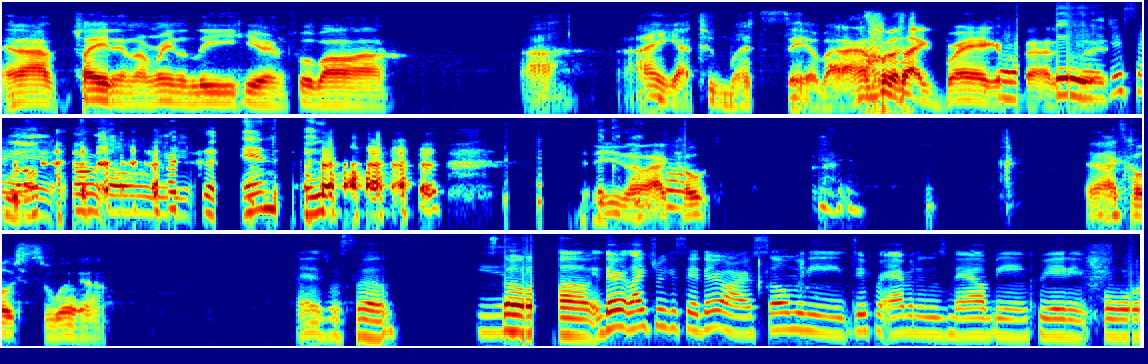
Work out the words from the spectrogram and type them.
And I played in the arena league here in football. I, I, I ain't got too much to say about it. I don't like bragging about Good. it, Just say Well, that. yeah. and but you know I coach- coach and I coach as well. That's what's up. yeah, So, uh, there, like Drika said, there are so many different avenues now being created for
